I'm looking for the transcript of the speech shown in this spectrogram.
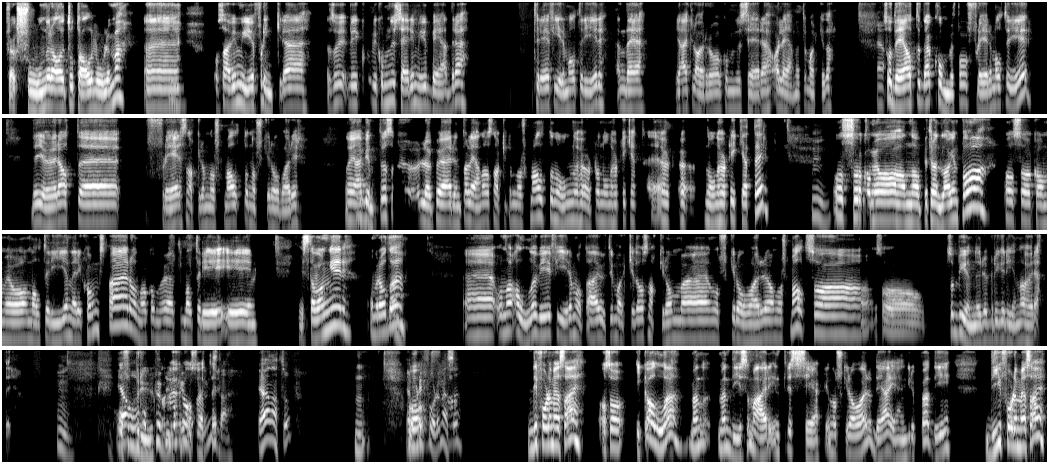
fraksjoner av det totale volumet. Eh, mm. Og så er vi mye flinkere altså vi, vi kommuniserer mye bedre tre-fire malterier enn det jeg klarer å kommunisere alene til markedet. Ja. Så det at det har kommet på flere malterier, det gjør at eh, flere snakker om norsk malt og norske råvarer. Når jeg begynte, så løp jeg rundt alene og snakket om norsk malt, og noen hørte, og noen hørte ikke, et, eh, hørte, noen hørte ikke etter. Mm. Og så kom jo han opp i Trøndelagen på, og så kom jo malteriet nede i Kongsberg, og nå kommer vi et malteri i, i Stavanger-området. Mm. Eh, og når alle vi fire måte, er ute i markedet og snakker om eh, norske råvarer og norsk malt, så, så, så begynner bryggeriene å høre etter. Mm. Ja, og forbrukerne hører også etter. Ja, nettopp. Mm. Ja, for de får det med seg. De får det med seg. Altså, ikke alle, men, men de som er interessert i norske råvarer, det er én gruppe. De, de, får det med seg.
